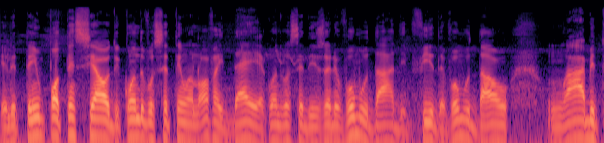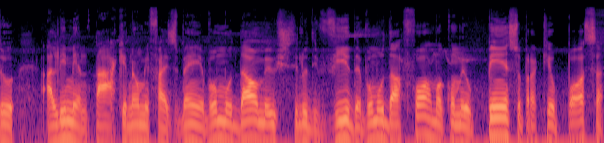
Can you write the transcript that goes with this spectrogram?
ele tem o potencial de quando você tem uma nova ideia, quando você diz, olha, eu vou mudar de vida, eu vou mudar um hábito alimentar que não me faz bem, eu vou mudar o meu estilo de vida, eu vou mudar a forma como eu penso para que eu possa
